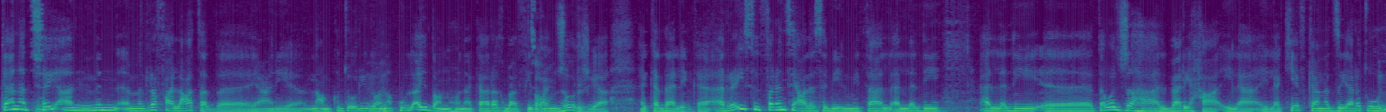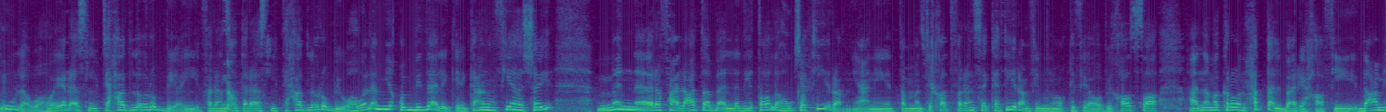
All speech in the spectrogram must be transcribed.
كانت شيئا من من رفع العتب. يعني نعم كنت أريد أن أقول أيضا هناك رغبة في ضم جورجيا كذلك. الرئيس الفرنسي على سبيل المثال الذي الذي توجه البارحة إلى إلى كييف كانت زيارته الأولى وهو يراس الاتحاد الأوروبي أي فرنسا نعم. تراس الاتحاد الأوروبي وهو لم يقم بذلك. كان فيها شيء من رفع العتب الذي طاله صح. كثيرا. يعني تم انتقاد فرنسا كثيرا في مواقفها وبخاصة أن ماكرون حتى البارحة في دعمه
